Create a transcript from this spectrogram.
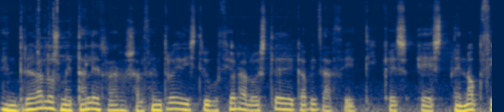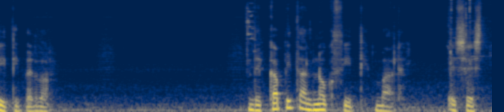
Entrega los metales raros al centro de distribución al oeste de Capital City, que es este, Knock City, perdón. De Capital Knock City, vale, es este.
